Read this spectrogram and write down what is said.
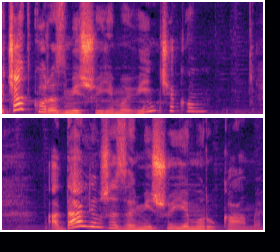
Спочатку розмішуємо вінчиком, а далі вже замішуємо руками.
